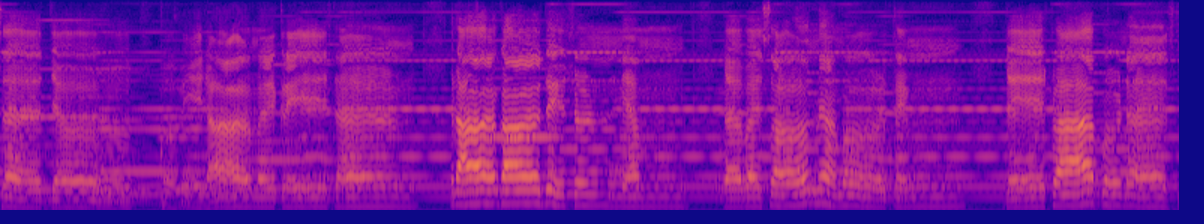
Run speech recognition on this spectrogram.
सद्यो विरामकृष्ण रागादिशून्यं तव सौम्यमूर्तिं देष्ट्वा पुनश्च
